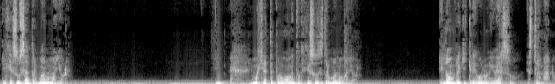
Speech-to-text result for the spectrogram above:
que Jesús sea tu hermano mayor. Imagínate por un momento que Jesús es tu hermano mayor. El hombre que creó el universo es tu hermano.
